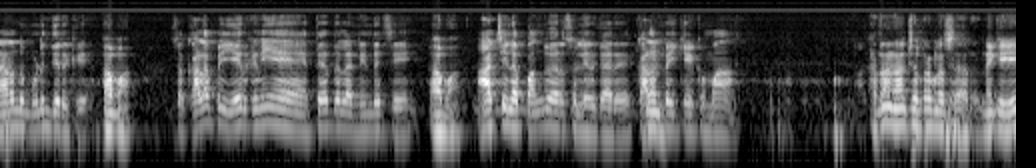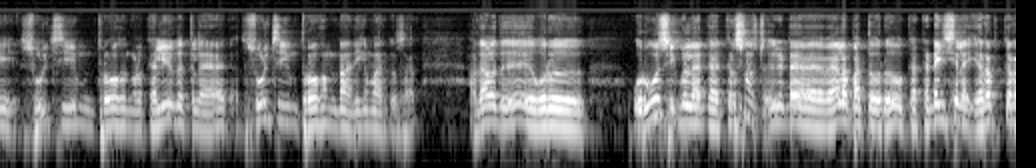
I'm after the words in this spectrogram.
நடந்து முடிஞ்சிருக்கு. ஆமாம் ஸோ கலப்பை ஏற்கனவே தேர்தலில் நின்றுச்சு ஆமாம் ஆட்சியில் பங்கு வர சொல்லியிருக்காரு. கலப்பை கேட்குமா அதான் நான் சொல்கிறேன்ல சார் இன்னைக்கு சூழ்ச்சியும் துரோகங்களும் கலியுகத்தில் சூழ்ச்சியும் துரோகம் தான் அதிகமாக இருக்கும் சார் அதாவது ஒரு ஒரு ஊசிக்குள்ளே க கிருஷ்ணர் கிட்ட வேலை பார்த்தவர் க கடைசியில் இறக்குற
